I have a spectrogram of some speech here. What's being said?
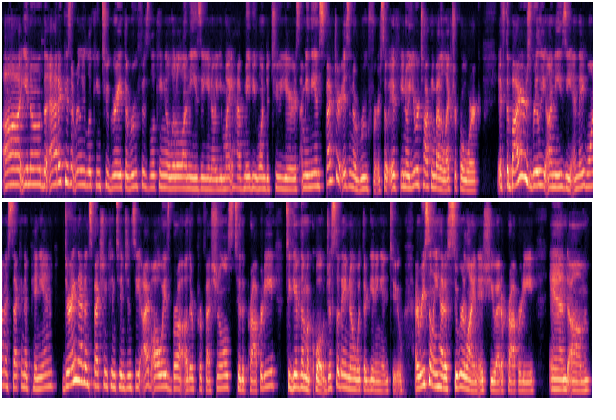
uh, you know, the attic isn't really looking too great. The roof is looking a little uneasy. You know, you might have maybe one to two years. I mean, the inspector isn't a roofer. So if, you know, you were talking about electrical work, if the buyer is really uneasy and they want a second opinion during that inspection contingency, I've always brought other professionals to the property to give them a quote just so they know what they're getting into. I recently had a sewer line issue at a property and um,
